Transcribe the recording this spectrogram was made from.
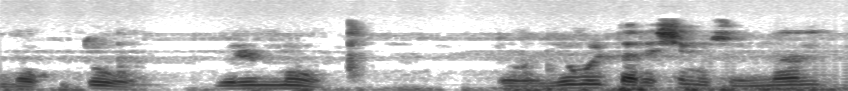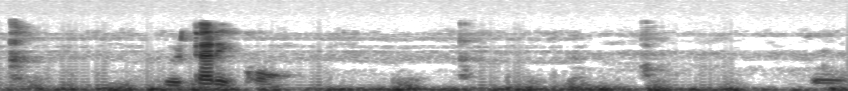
녹두, 율무, 또 6월달에 심을 수 있는 울타리콩, 또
